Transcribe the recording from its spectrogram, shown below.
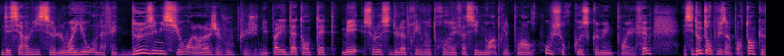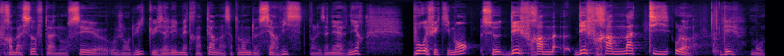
des services loyaux. On a fait deux émissions. Alors là, j'avoue que je n'ai pas les dates en tête, mais sur le site de l'April, vous trouverez facilement april.org ou sur causecommune.fm. Et c'est d'autant plus important que Framasoft a annoncé euh, aujourd'hui qu'ils allaient mettre un terme à un certain nombre de services dans les années à venir pour effectivement se défram déframatiser. Oh là, bon,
